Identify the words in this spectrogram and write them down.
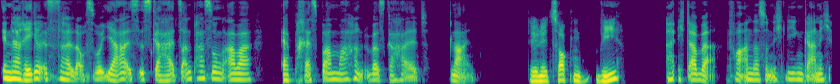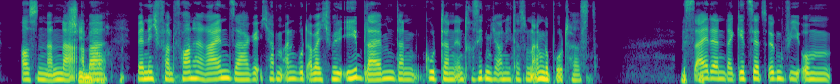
in der Regel ist es halt auch so, ja, es ist Gehaltsanpassung, aber erpressbar machen übers Gehalt, nein. Leonie, zocken wie? Ah, Ich glaube, Frau Anders und ich liegen gar nicht auseinander. Schien aber auch. wenn ich von vornherein sage, ich habe ein Angebot, aber ich will eh bleiben, dann gut, dann interessiert mich auch nicht, dass du ein Angebot hast. Es sei denn, da geht es jetzt irgendwie um,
